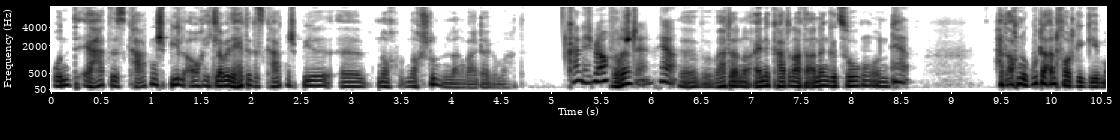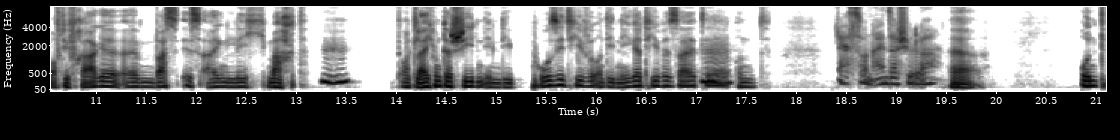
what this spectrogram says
Und er hat das Kartenspiel auch, ich glaube, der hätte das Kartenspiel äh, noch, noch stundenlang weitergemacht. Kann ich mir auch Oder? vorstellen, ja. Äh, hat er eine Karte nach der anderen gezogen und ja. Hat auch eine gute Antwort gegeben auf die Frage, ähm, was ist eigentlich Macht? Mhm. Und gleich unterschieden in die positive und die negative Seite. Mhm. Und Er ist so ein Einserschüler. ja. Und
